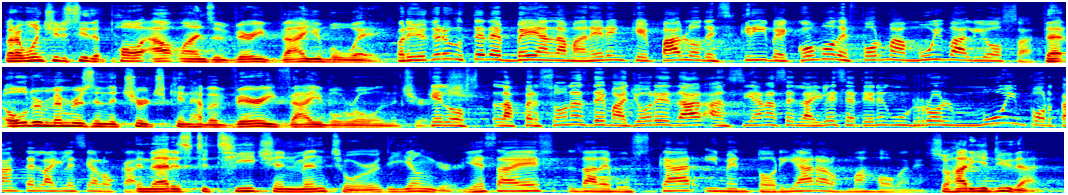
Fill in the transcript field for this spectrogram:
But I want you to see that Paul outlines a very valuable way Pero yo quiero que ustedes vean la manera en que Pablo describe cómo de forma muy valiosa that older members in the church can have a very valuable role in the church. que los, las personas de mayor edad, ancianas en la iglesia, tienen un rol muy importante en la iglesia local. And that is to teach and mentor the younger. Y esa es la de buscar y mentorear a los más jóvenes. So, how do you do that?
